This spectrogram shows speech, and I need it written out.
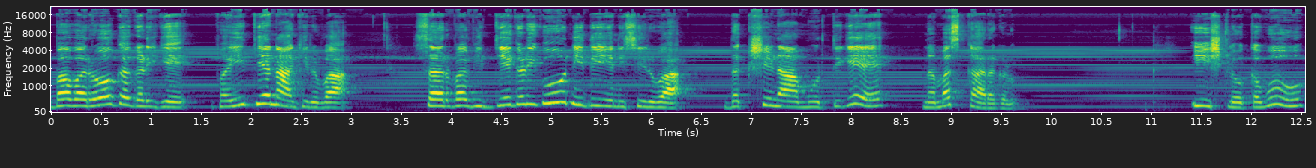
ಭವರೋಗಗಳಿಗೆ ವೈದ್ಯನಾಗಿರುವ ಸರ್ವ ವಿದ್ಯೆಗಳಿಗೂ ನಿಧಿ ಎನಿಸಿರುವ ದಕ್ಷಿಣಾಮೂರ್ತಿಗೆ ನಮಸ್ಕಾರಗಳು. ಈ ಶ್ಲೋಕವು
